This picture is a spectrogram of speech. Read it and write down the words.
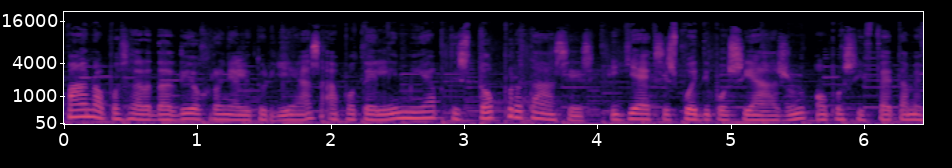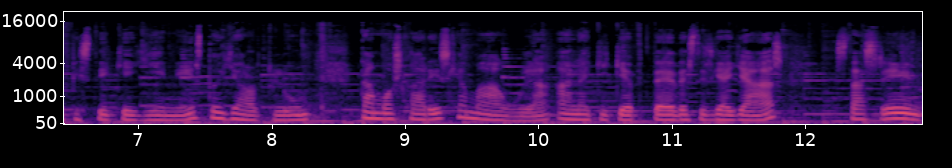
πάνω από 42 χρόνια λειτουργίας αποτελεί μία από τις top προτάσεις. Γεύσεις που εντυπωσιάζουν όπως η φέτα με φιστί και γίνη στο γιαουρτλού, τα μοσχαρίσια μάγουλα αλλά και οι κεφτέδες της γιαγιάς στα συν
